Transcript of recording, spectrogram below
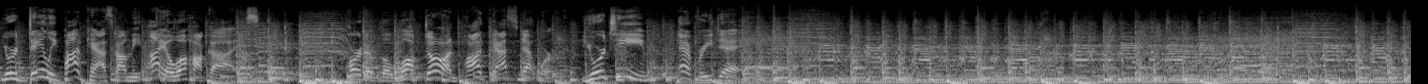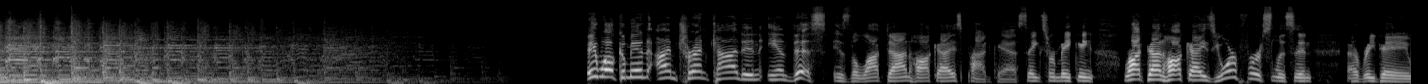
your daily podcast on the Iowa Hawkeyes. Part of the Locked On Podcast Network, your team every day. Hey, welcome in. I'm Trent Condon, and this is the Locked On Hawkeyes podcast. Thanks for making Locked On Hawkeyes your first listen every day.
